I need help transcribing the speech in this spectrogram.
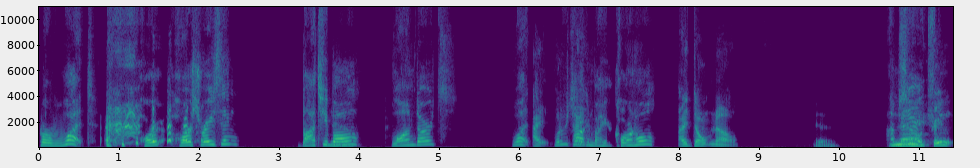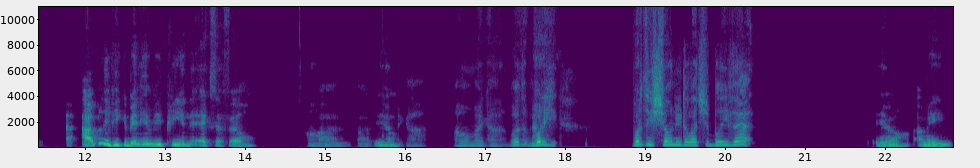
For what? Hor- horse racing? Bocce ball? Lawn darts? What? I- what are we talking about here? Cornhole? I don't know. Yeah. I'm now, serious. Trey, I- I believe he could be an MVP in the XFL. Oh, Uh, uh, you oh know, my god. Oh my god. What what he what has he shown you to let you believe that? you know. I mean,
